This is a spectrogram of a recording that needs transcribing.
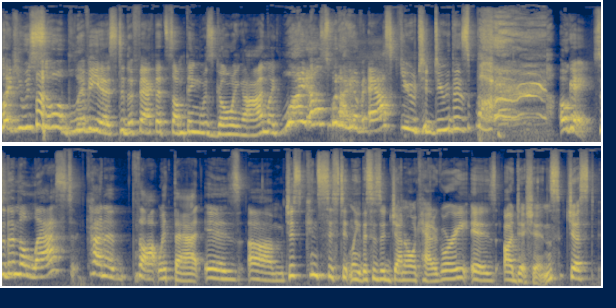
Like he was so oblivious to the fact that something was going on. Like, why else would I have asked you to do this part? okay, so then the last kind of thought with that is um, just consistently. This is a general category. Is auditions just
